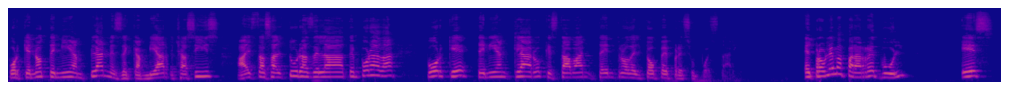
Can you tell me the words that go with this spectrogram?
porque no tenían planes de cambiar el chasis a estas alturas de la temporada porque tenían claro que estaban dentro del tope presupuestario. El problema para Red Bull es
